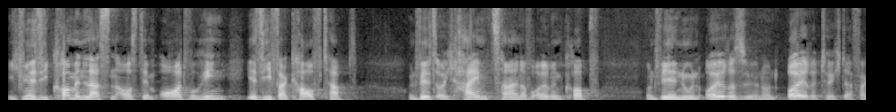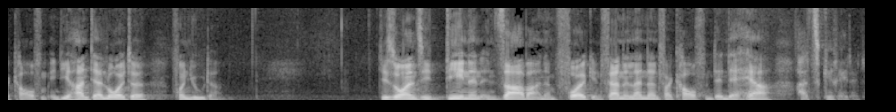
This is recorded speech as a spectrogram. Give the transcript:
ich will sie kommen lassen aus dem Ort, wohin ihr sie verkauft habt und will es euch heimzahlen auf euren Kopf und will nun eure Söhne und eure Töchter verkaufen in die Hand der Leute von Juda. Die sollen sie denen in Saba, einem Volk in fernen Ländern verkaufen, denn der Herr hat's geredet.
